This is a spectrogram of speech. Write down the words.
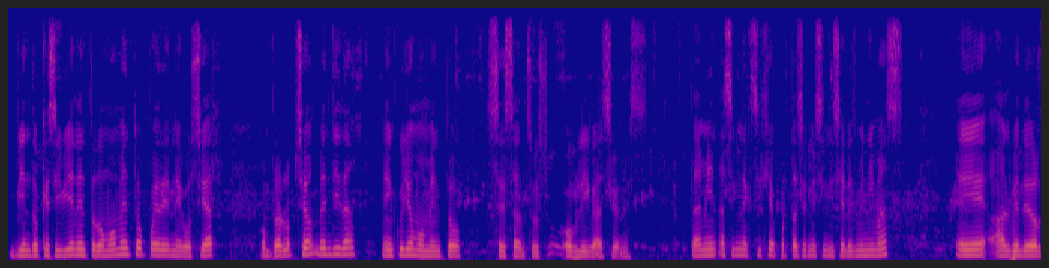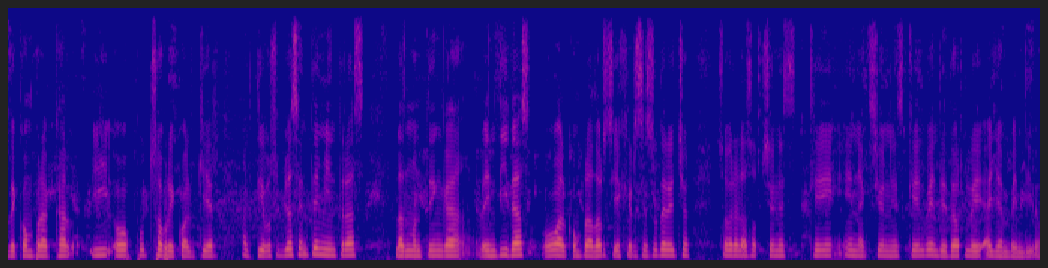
viendo que si bien en todo momento puede negociar comprar la opción vendida, en cuyo momento cesan sus obligaciones. También asigna exige aportaciones iniciales mínimas eh, al vendedor de compra y o put sobre cualquier activo subyacente mientras las mantenga vendidas o al comprador si ejerce su derecho sobre las opciones que en acciones que el vendedor le hayan vendido.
